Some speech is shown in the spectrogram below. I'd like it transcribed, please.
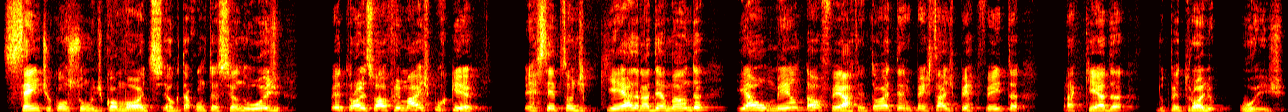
sente o consumo de commodities, é o que está acontecendo hoje. O petróleo sofre mais por quê? Percepção de queda na demanda e aumenta a oferta. Então é a tempestade perfeita para a queda do petróleo hoje.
